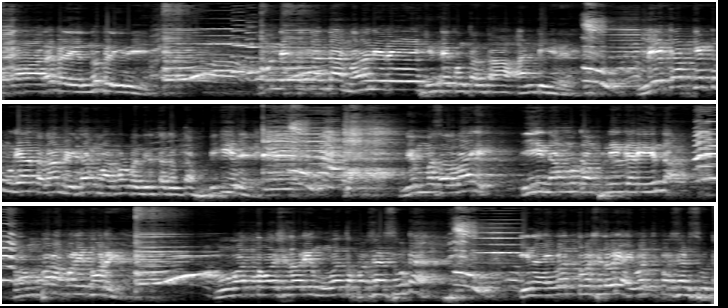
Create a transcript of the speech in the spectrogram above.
ಅಪಾರ ಬೆಳೆಯನ್ನು ಬೆಳೆಯಿರಿ. ಕುಂತಂತ ಮಹನೀಯರೇ, ಹಿಂದೆ ಕುಂತಂತ ಅಂಟಿಯರೇ. ಮೇಕಪ್ ಕಿಟ್ ಮುಗಿಯಾತನ ಮೇಕಪ್ ಮಾಡ್ಕೊಂಡು ಬಂದಿರ್ತಕ್ಕಂಥ ಇರೆ ನಿಮ್ಮ ಸಲುವಾಗಿ ಈ ನಮ್ಮ ಕಂಪನಿ ಕಡೆಯಿಂದ ಬಂಪರ್ ಆಫರ್ ನೋಡ್ರಿ. ಮೂವತ್ತು ವರ್ಷದವ್ರಿಗೆ ಮೂವತ್ತು ಪರ್ಸೆಂಟ್ ಸೂಟ. ಇನ್ನು ಐವತ್ತು ವರ್ಷದವ್ರಿಗೆ ಐವತ್ತು ಪರ್ಸೆಂಟ್ ಸೂಟ.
